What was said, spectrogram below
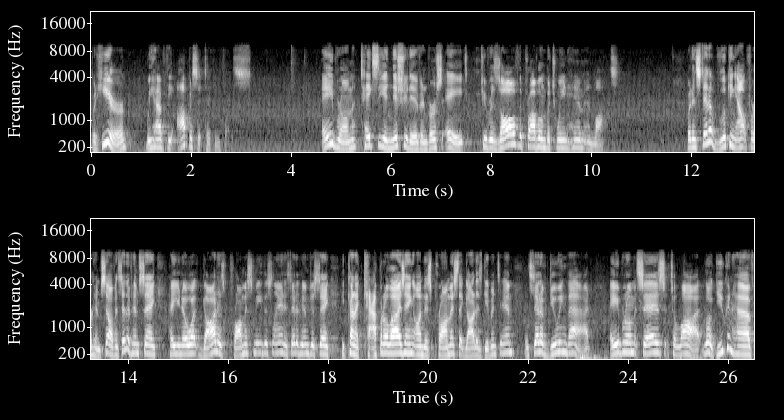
But here, we have the opposite taking place. Abram takes the initiative in verse 8 to resolve the problem between him and Lot. But instead of looking out for himself, instead of him saying, hey, you know what, God has promised me this land, instead of him just saying, he kind of capitalizing on this promise that God has given to him, instead of doing that, Abram says to Lot, look, you can have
